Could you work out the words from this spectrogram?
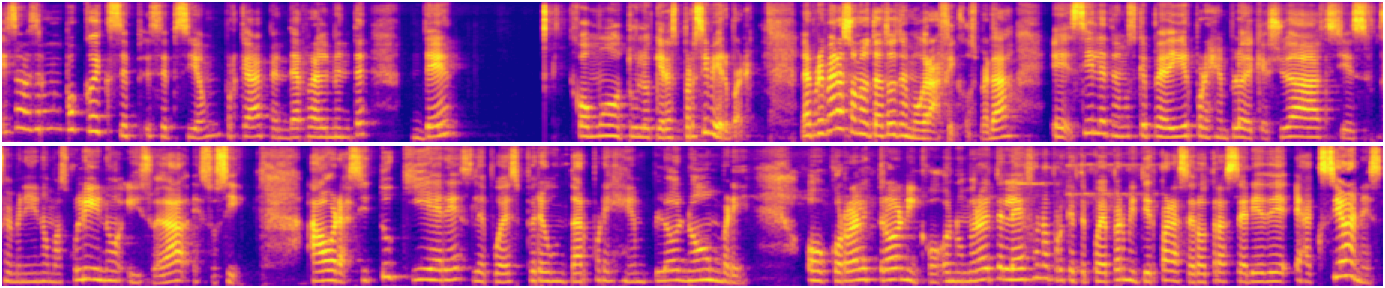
esa va a ser un poco excepción porque va a depender realmente de cómo tú lo quieras percibir. Bueno, la primera son los datos demográficos, ¿verdad? Eh, sí le tenemos que pedir, por ejemplo, de qué ciudad, si es femenino o masculino y su edad, eso sí. Ahora, si tú quieres, le puedes preguntar, por ejemplo, nombre o correo electrónico o número de teléfono porque te puede permitir para hacer otra serie de acciones.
